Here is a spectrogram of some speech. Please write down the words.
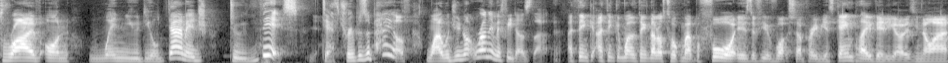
thrive on when you deal damage, do this. Death Trooper's a payoff. Why would you not run him if he does that? I think I think one of the things that I was talking about before is if you've watched our previous gameplay videos, you know I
